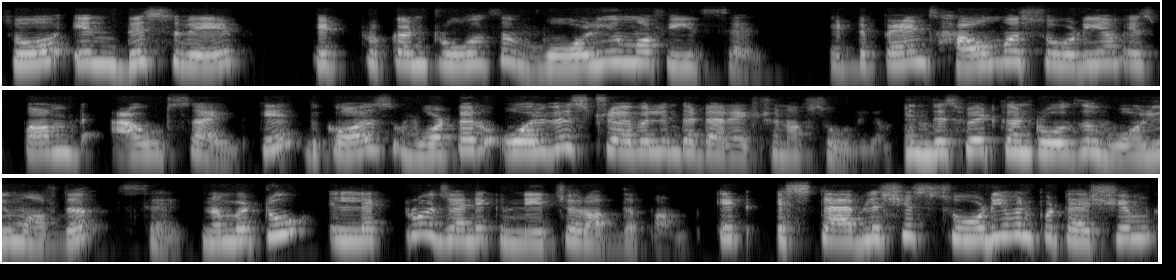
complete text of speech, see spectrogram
So in this way, it controls the volume of each cell. It depends how much sodium is pumped outside okay? Because water always travel in the direction of sodium. In this way it controls the volume of the cell. Number two electrogenic nature of the pump. It establishes sodium and potassium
